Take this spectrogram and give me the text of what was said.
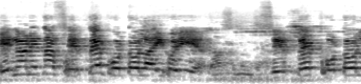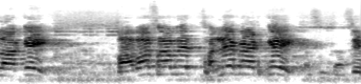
ਇਹਨਾਂ ਨੇ ਤਾਂ ਸਿਰ ਤੇ ਫੋਟੋ ਲਾਈ ਹੋਈ ਹੈ ਸਿਰ ਤੇ ਫੋਟੋ ਲਾ ਕੇ ਬਾਬਾ ਸਾਹਿਬ ਦੇ ਥੱਲੇ ਬੈਠ ਕੇ ਤੇ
